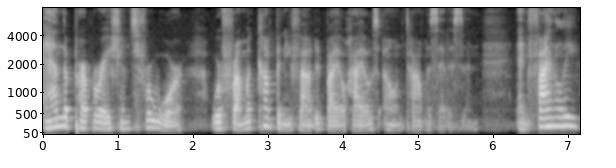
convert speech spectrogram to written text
and the preparations for war were from a company founded by Ohio's own Thomas Edison. And finally,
